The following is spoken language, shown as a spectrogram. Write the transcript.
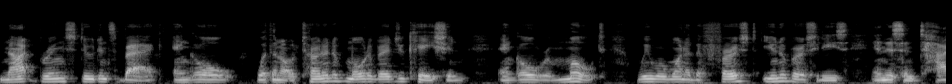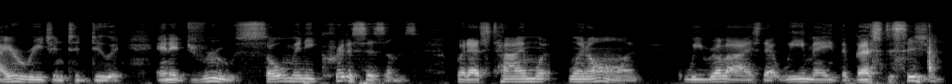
not bring students back and go with an alternative mode of education and go remote, we were one of the first universities in this entire region to do it. And it drew so many criticisms. But as time w- went on, we realized that we made the best decision.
